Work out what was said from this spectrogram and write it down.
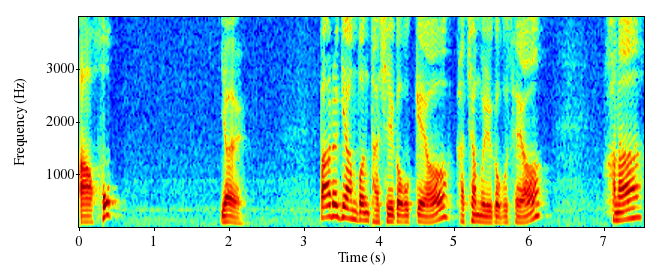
아홉, 열. 빠르게 한번 다시 읽어볼게요. 같이 한번 읽어보세요. 하나,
